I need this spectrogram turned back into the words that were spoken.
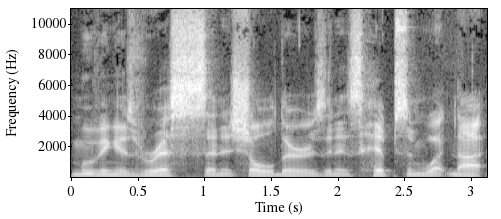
moving his wrists and his shoulders and his hips and whatnot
